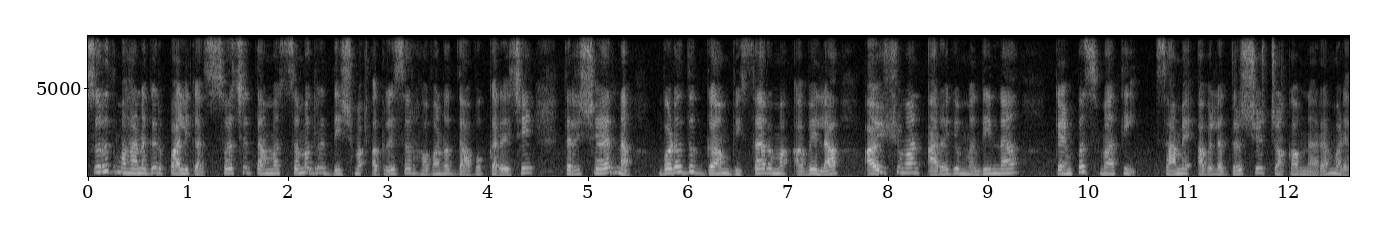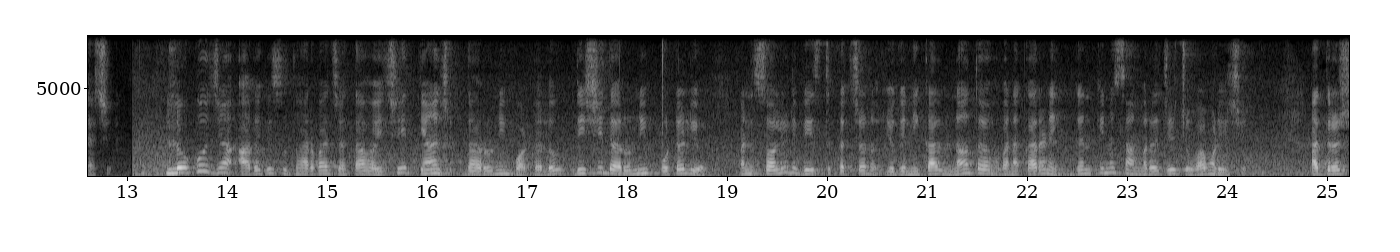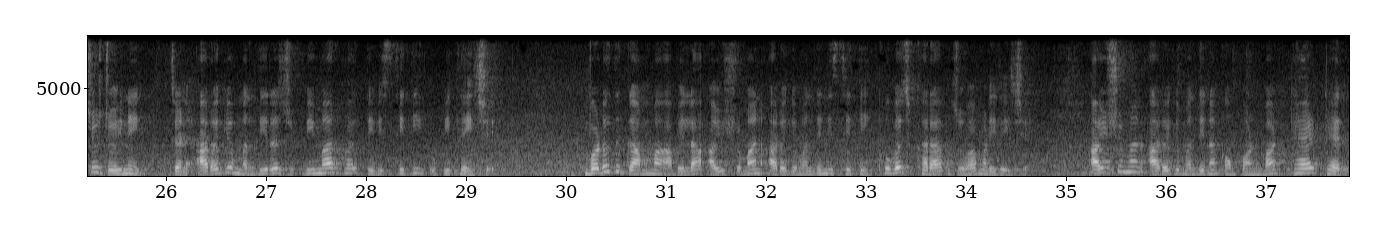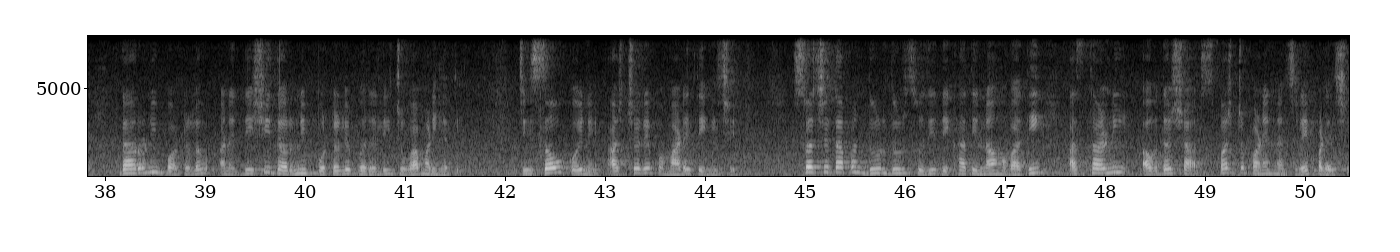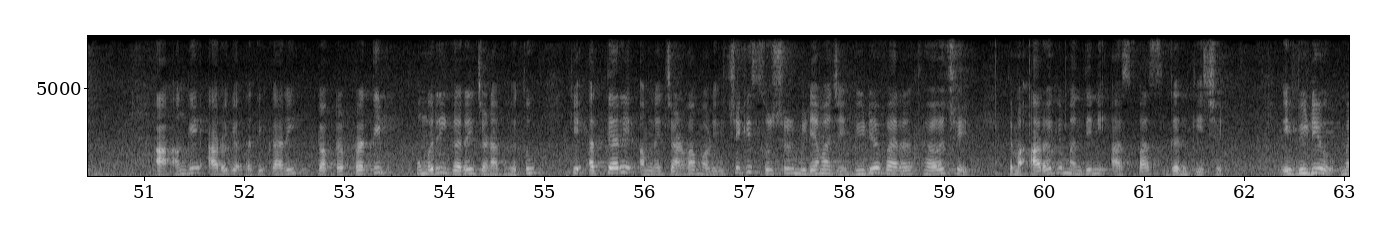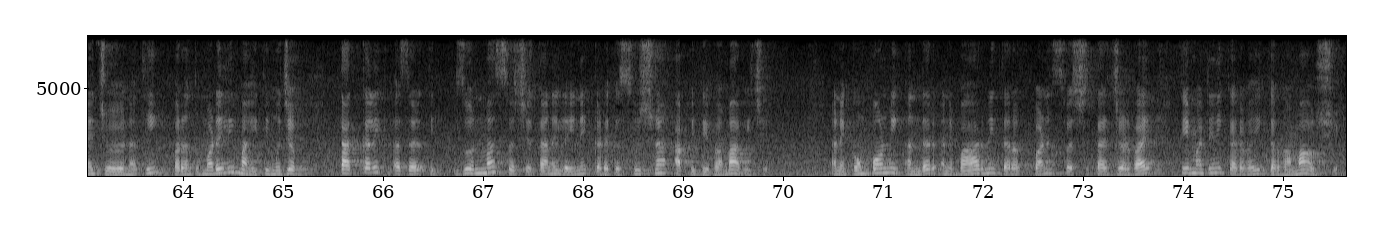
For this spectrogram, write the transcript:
સુરત મહાનગરપાલિકા સ્વચ્છતામાં સમગ્ર દેશમાં અગ્રેસર હોવાનો દાવો કરે છે. ત્યારે શહેરના વડોદ ગામ વિસ્તારોમાં આવેલા આયુષ્યમાન આરોગ્ય મંદિરના કેમ્પસમાંથી સામે આવેલા દ્રશ્યો ચોંકાવનારા મળ્યા છે. લોકો જ્યાં આરોગ્ય સુધારવા જતા હોય છે, ત્યાં જ દારૂની બોટલો, દેશી દારૂની પોટલીઓ અને સોલિડ વેસ્ટ કચરાનો યોગ્ય નિકાલ ન થયો હોવાના કારણે ગંદકીનું સામ્રાજ્ય જોવા મળ્યું છે. આ દ્રશ્યો જોઈને જાણે આરોગ્ય મંદિર જ બીમાર હોય તેવી સ્થિતિ ઊભી થઈ છે. વડોદ ગામમાં આવેલા આયુષ્યમાન આરોગ્ય મંદિરની સ્થિતિ ખૂબ જ ખરાબ જોવા મળી રહી છે. આયુષ્યમાન આરોગ્ય મંદિરના કમ્પાઉન્ડમાં ઠેર ઠેર દારૂની બોટલો અને દેશી દારૂની બોટલો ભરેલી જોવા મળી હતી, જે સૌ કોઈને આશ્ચર્ય પમાડે તેવી છે. સ્વચ્છતા પણ દૂર દૂર સુધી દેખાતી ન હોવાથી આ સ્થળની અવદશા સ્પષ્ટપણે નજરે પડે છે. આ અંગે આરોગ્ય અધિકારી ડોક્ટર પ્રદીપ ઉમરીગરે જણાવ્યું હતું કે અત્યારે અમને જાણવા મળ્યું છે કે સોશિયલ મીડિયામાં જે વીડિયો વાયરલ થયો છે, તેમાં આરોગ્ય મંદિરની આસપાસ ગંદકી છે. એ વીડિયો મેં જોયો નથી, પરંતુ મળેલી માહિતી મુજબ તાત્કાલિક અસરથી ઝોનમાં સ્વચ્છતાને લઈને કડક સૂચના આપી દેવામાં આવી છે અને કમ્પાઉન્ડની અંદર અને બહારની તરફ પણ સ્વચ્છતા જળવાય તે માટેની કાર્યવાહી કરવામાં આવશે.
